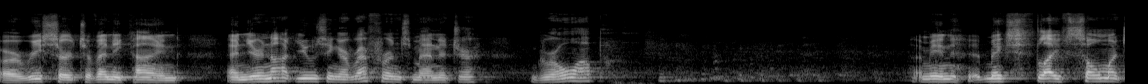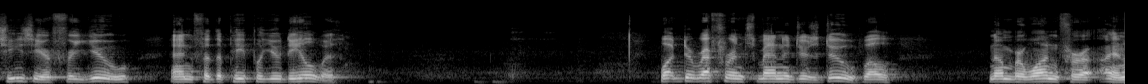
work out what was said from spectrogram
or research of any kind, and you're not using a reference manager, grow up. I mean, it makes life so much easier for you and for the people you deal with. What do reference managers do? Well, number one for in,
